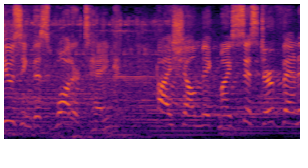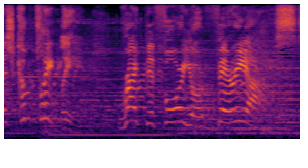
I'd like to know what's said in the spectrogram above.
Using this water tank, I shall make my sister vanish completely, right before your very eyes.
